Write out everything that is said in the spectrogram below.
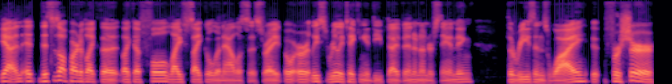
Yeah, and it this is all part of like the like a full life cycle analysis, right? Or or at least really taking a deep dive in and understanding the reasons why. For sure,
